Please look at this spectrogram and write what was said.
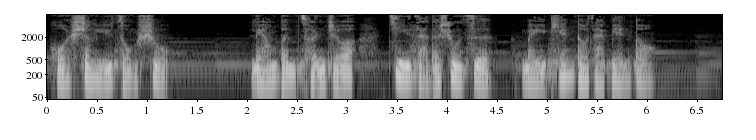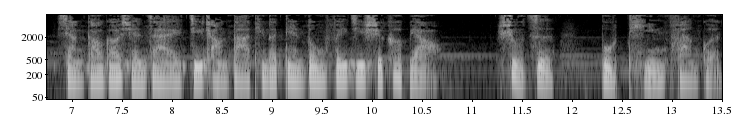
或剩余总数，两本存折记载的数字每天都在变动，像高高悬在机场大厅的电动飞机时刻表，数字不停翻滚。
